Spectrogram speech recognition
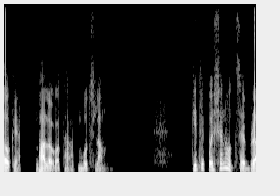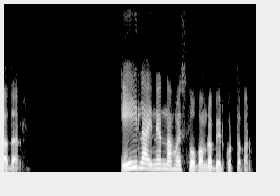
okay ভালো কথা, বুঝলাম। কিন্তু কোয়েশ্চেন হচ্ছে ব্রাদার এই লাইনের না হয় স্লোপ আমরা বের করতে পারব।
